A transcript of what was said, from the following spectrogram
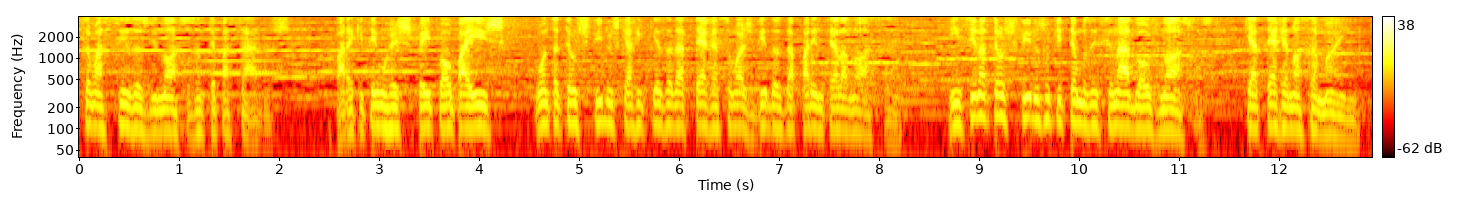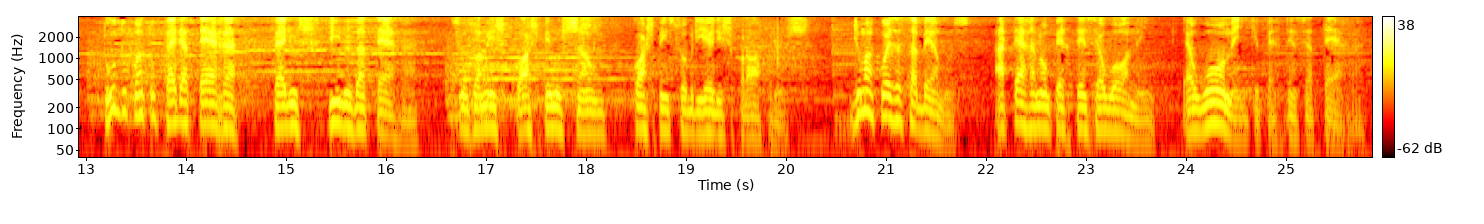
são as cinzas de nossos antepassados. Para que tenham respeito ao país, conta a teus filhos que a riqueza da terra são as vidas da parentela nossa. Ensina a teus filhos o que temos ensinado aos nossos, que a terra é nossa mãe. Tudo quanto fere a terra, fere os filhos da terra. Se os homens cospem no chão, cospem sobre eles próprios. De uma coisa sabemos: a terra não pertence ao homem, é o homem que pertence à terra.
